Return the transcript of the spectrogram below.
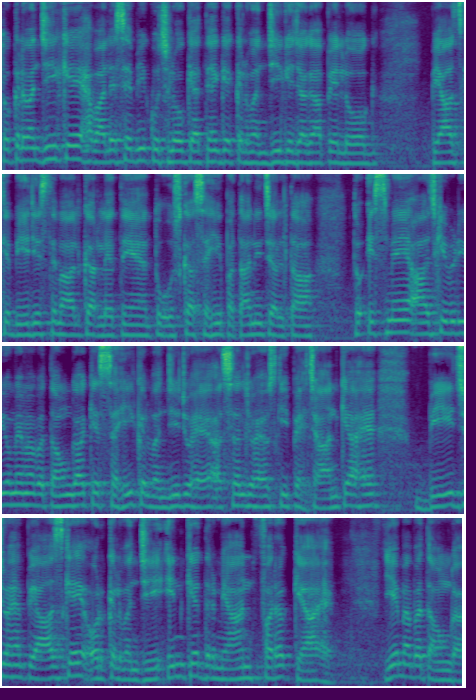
तो कलवंजी के हवाले से भी कुछ लोग कहते हैं कि कलवंजी की जगह पर लोग प्याज के बीज इस्तेमाल कर लेते हैं तो उसका सही पता नहीं चलता। तो इसमें आज की वीडियो में मैं बताऊँगा कि सही कलवंजी जो है, असल जो है उसकी पहचान क्या है, बीज जो है प्याज के और कलवंजी, इनके दरमियान फ़र्क क्या है, ये मैं बताऊँगा।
